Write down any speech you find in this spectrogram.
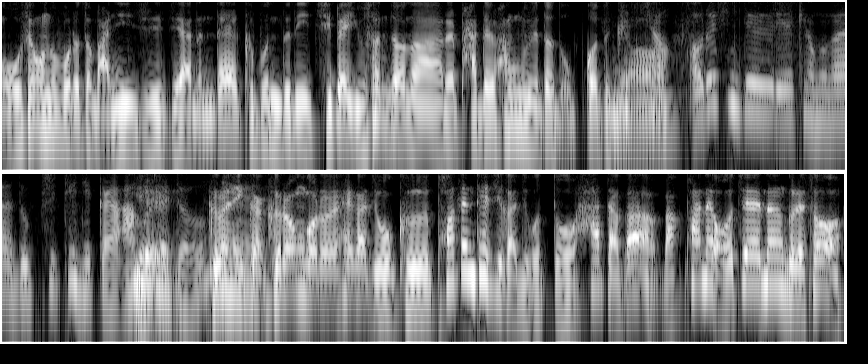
오세훈 후보를 더 많이 지지하는데 그분들이 집에 유선 전화를 받을 확률이 더 높거든요. 그렇죠. 어르신들일 경우가 높을 테니까요. 아무래도. 예. 그러니까 네. 그런 거를 해가지고 그 퍼센테지 가지고 또 하다가 막판에 어제는 그래서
